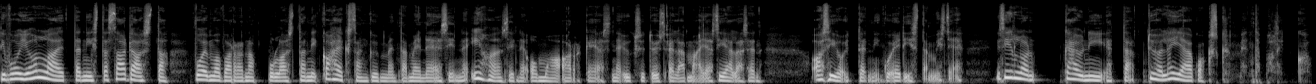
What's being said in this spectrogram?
niin voi olla, että niistä sadasta voimavaranappulasta niin 80 menee sinne ihan sinne omaa arkea, sinne yksityiselämään ja siellä sen asioiden niin kuin edistämiseen. Niin silloin käy niin, että työlle jää 20 palikkaa.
